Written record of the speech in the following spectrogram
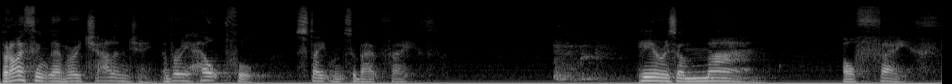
But I think they're very challenging and very helpful statements about faith. Here is a man of faith.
